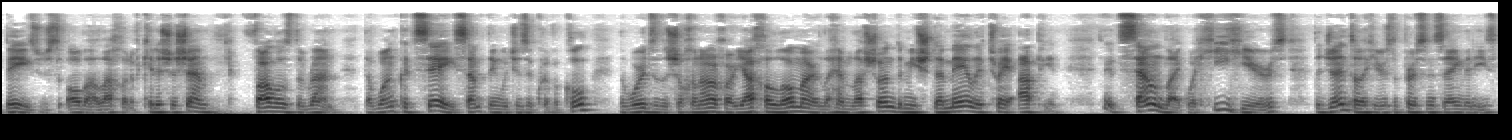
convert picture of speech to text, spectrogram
Beis, which is all the halachot of Kiddush Hashem, follows the Ran that one could say something which is equivocal. The words of the Shulchan Aruch are Yachal Lomar Lehem Lashon Demishdameh Litre Apin. It sound like what he hears, the Gentile hears the person saying that he's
